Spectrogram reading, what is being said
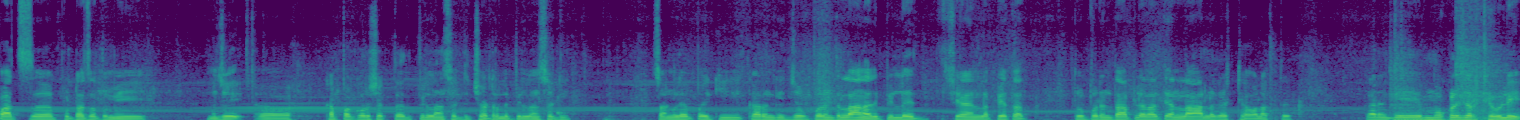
पाच फुटाचा तुम्ही म्हणजे कप्पा करू शकता पिल्लांसाठी छोट्याल्या पिल्लांसाठी. चांगल्यापैकी कारण की जोपर्यंत लहान पिल्लं आहेत शेळ्यांना पेतात तोपर्यंत आपल्याला त्यांना अलगच ठेवावं लागतं. कारण की मोकळे जर ठेवले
